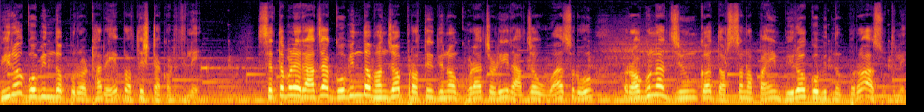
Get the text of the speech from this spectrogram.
ବୀର ଗୋବିନ୍ଦପୁରଠାରେ ପ୍ରତିଷ୍ଠା କରିଥିଲେ। ସେତେବେଳେ ରାଜା ଗୋବିନ୍ଦ ଭଞ୍ଜ ପ୍ରତିଦିନ ଘୋଡ଼ା ଚଢ଼ି ରାଜ ଉଆସରୁ ରଘୁନାଥଜୀଉଙ୍କ ଦର୍ଶନ ପାଇଁ ବୀର ଗୋବିନ୍ଦପୁର ଆସୁଥିଲେ।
